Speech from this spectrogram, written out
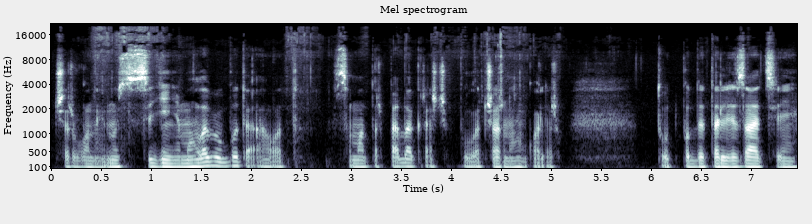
червоний. Ну, сидіння могли би бути, а от сама торпеда краще була чорного кольору. Тут по деталізації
